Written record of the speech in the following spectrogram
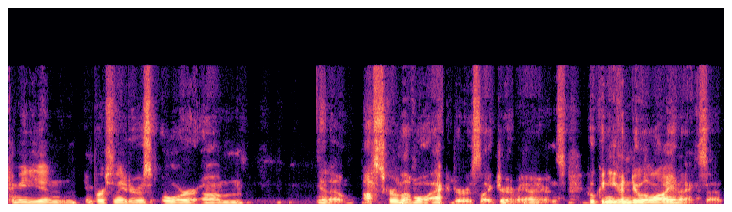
comedian impersonators or um, you know Oscar level actors like Jeremy Irons who can even do a lion accent.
